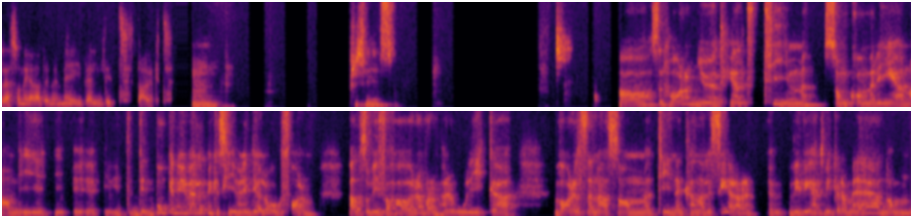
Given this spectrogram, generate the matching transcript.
resonerade med mig väldigt starkt. Mm. Precis. Ja, sen har de ju ett helt team som kommer igenom i, i, i, i, Boken är ju väldigt mycket skriven i dialogform. Alltså vi får höra vad de här olika varelserna som tiden kanaliserar. Vi vet vilka de är, de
